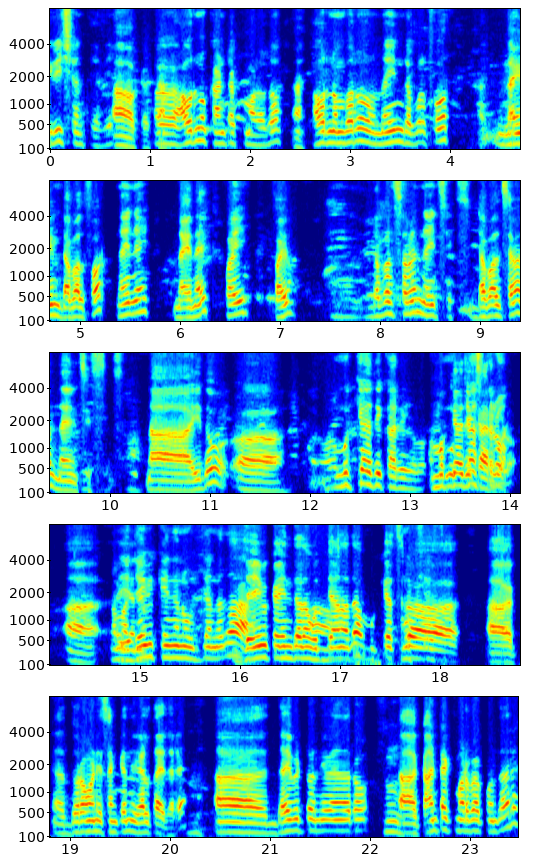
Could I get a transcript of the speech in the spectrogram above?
ಗಿರೀಶ್ ಅಂತ ಹೇಳಿ. ಅವ್ರನ್ನು ಕಾಂಟ್ಯಾಕ್ಟ್ ಮಾಡೋದು. ಅವ್ರ number nine double four nine double four nine eight nine eight five five double seven nine six. Double seven nine six. ಇದು ಆ, ಮುಖ್ಯ ಅಧಿಕಾರಿಗಳು ಮುಖ್ಯ ಅಧಿಕಾರಿಗಳು. ಆ, ನಮ್ಮ ಜೈವಿಕ ಇಂಧನ ಉದ್ಯಾನದ ಜೈವಿಕ ಇಂಧನ ಉದ್ಯಾನದ ಮುಖ್ಯಸ್ಥರ ಆ, ದೂರವಾಣಿ ಸಂಖ್ಯೆಯನ್ನು ಹೇಳ್ತಾ ಇದ್ದಾರೆ. ಆ, ದಯವಿಟ್ಟು ನೀವೇನಾದ್ರು ಕಾಂಟ್ಯಾಕ್ಟ್ ಮಾಡ್ಬೇಕು ಅಂತಂದ್ರೆ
